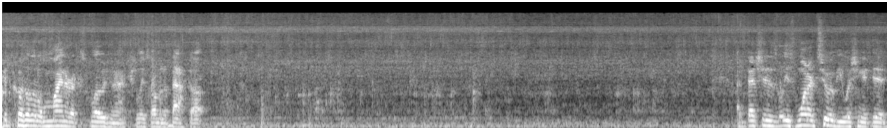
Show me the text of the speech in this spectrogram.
Could cause a little minor explosion actually, so I'm going to back up. There's at least one or two of you wishing it did.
